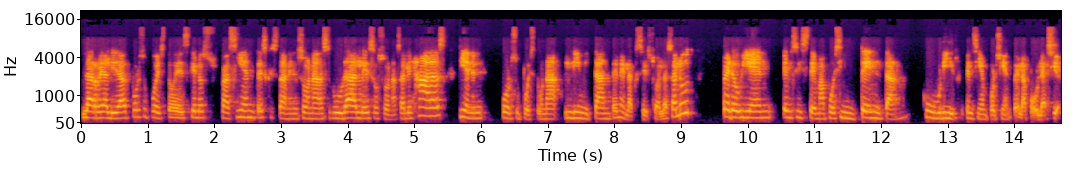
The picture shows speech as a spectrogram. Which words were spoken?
La realidad, por supuesto, es que los pacientes que están en zonas rurales o zonas alejadas tienen, por supuesto, una limitante en el acceso a la salud, pero bien el sistema pues intenta cubrir el 100% de la población.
